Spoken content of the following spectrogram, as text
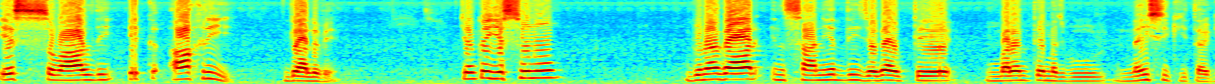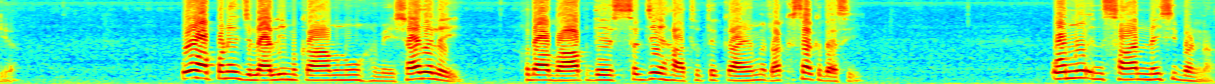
ਇਸ ਸਵਾਲ ਦੀ ਇੱਕ ਆਖਰੀ ਗੱਲ ਵੇ। ਕਿਉਂਕਿ ਯਿਸੂ ਨੂੰ ਗੁਨਾਹਗਾਰ ਇਨਸਾਨੀਅਤ ਦੀ ਜਗ੍ਹਾ ਉੱਤੇ ਮਰਨ ਤੇ ਮਜਬੂਰ ਨਹੀਂ ਸੀ ਕੀਤਾ ਗਿਆ। ਉਹ ਆਪਣੇ ਜਲਾਲੀ ਮਕਾਮ ਨੂੰ ਹਮੇਸ਼ਾ ਦੇ ਲਈ ਖੁਦਾ ਬਾਪ ਦੇ ਸੱਜੇ ਹੱਥ ਉੱਤੇ ਕਾਇਮ ਰੱਖ ਸਕਦਾ ਸੀ। ਉਹਨੂੰ ਇਨਸਾਨ ਨਹੀਂ ਸੀ ਬਣਨਾ।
